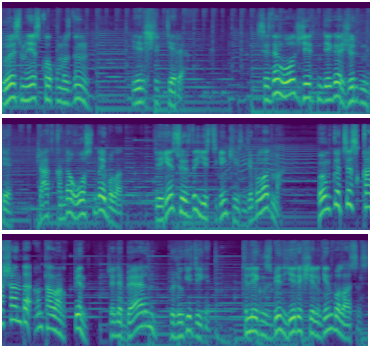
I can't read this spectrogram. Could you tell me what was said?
Өз мінез құлқымыздың ерекшеліктері. Сіздің ол жеріндегі жүргінде жатқанда осындай болады деген сөзді естіген кезінде болады ма? Мүмкін сіз қашанда ынталандықпен және бәрін білуге деген тілегіңізбен ерекшеленген боласыз.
